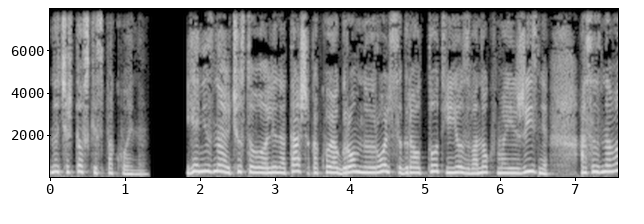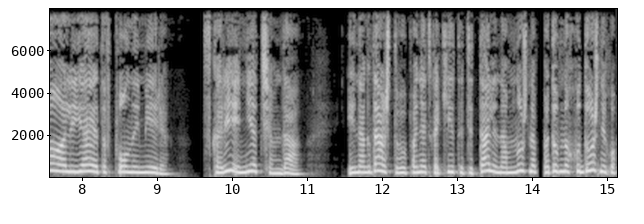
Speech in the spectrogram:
но чертовски спокойно. Я не знаю, чувствовала ли Наташа, какую огромную роль сыграл тот ее звонок в моей жизни, осознавала ли я это в полной мере. Скорее нет, чем да. Иногда, чтобы понять какие-то детали, нам нужно, подобно художнику,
